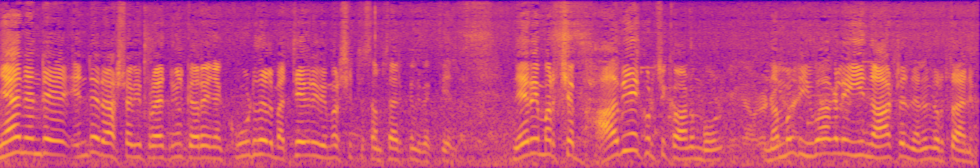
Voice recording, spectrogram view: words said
ഞാൻ എന്റെ എന്റെ രാഷ്ട്രാഭിപ്രായത്തിൽ നിങ്ങൾക്കറിയാം ഞാൻ കൂടുതൽ മറ്റേവരെ വിമർശിച്ച് സംസാരിക്കുന്ന വ്യക്തിയല്ല. നേരെ മറിച്ച് ഭാവിയെക്കുറിച്ച് കാണുമ്പോൾ നമ്മളുടെ യുവാക്കളെ ഈ നാട്ടിൽ നിലനിർത്താനും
